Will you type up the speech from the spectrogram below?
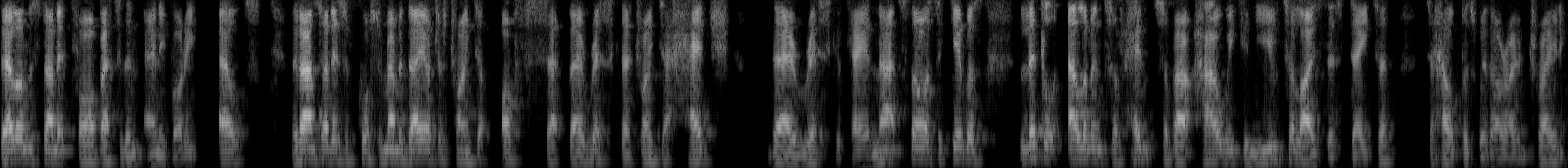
they'll understand it far better than anybody else. The downside is, of course, remember they are just trying to offset their risk. They're trying to hedge their risk. Okay, and that starts to give us little elements of hints about how we can utilize this data to help us with our own trading.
